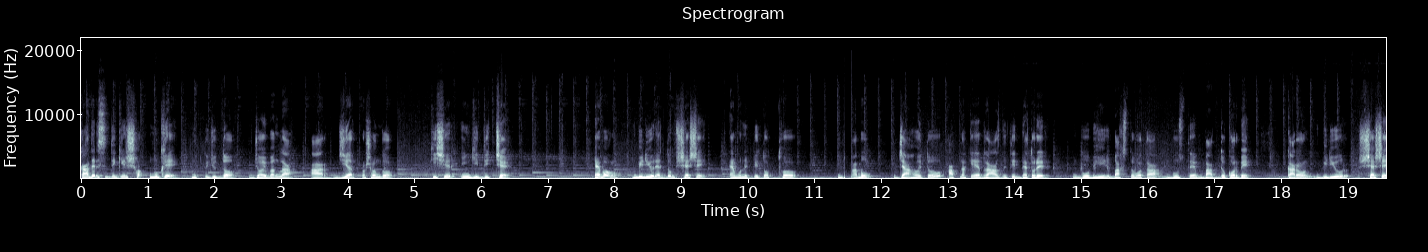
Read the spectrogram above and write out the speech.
কাদের সিদ্দিকির মুখে মুক্তিযুদ্ধ, জয় বাংলা আর জিয়ার প্রসঙ্গ কিসের ইঙ্গিত দিচ্ছে? এবং ভিডিওর একদম শেষে এমন একটি তথ্য জানাব, যা হয়তো আপনাকে রাজনীতির ভেতরের গভীর বাস্তবতা বুঝতে বাধ্য করবে। কারণ ভিডিওর শেষে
